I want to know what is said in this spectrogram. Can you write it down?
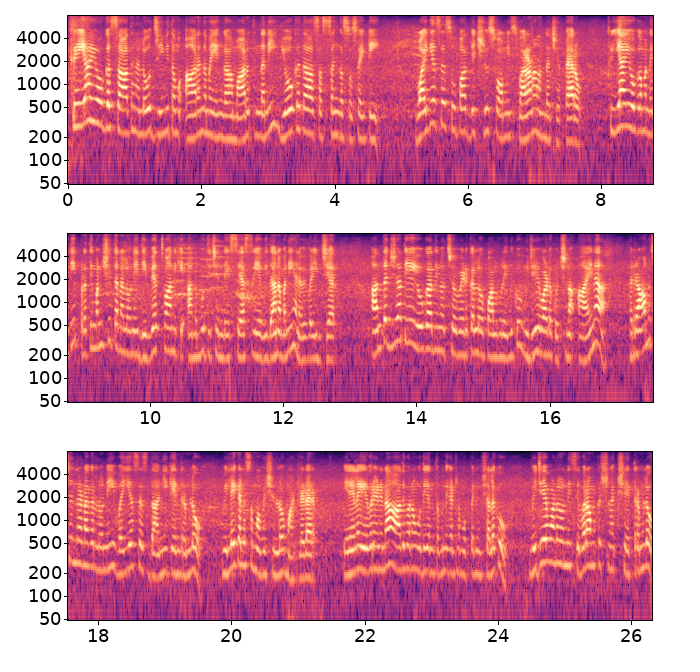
క్రియాయోగ సాధనలో జీవితం ఆనందమయంగా మారుతుందని యోగదా సత్సంగ సొసైటీ వైఎస్ఎస్ ఉపాధ్యక్షుడు స్వామి స్మరణానంద చెప్పారు. క్రియాయోగం అనేది ప్రతి మనిషి తనలోని దివ్యత్వానికి అనుభూతి చెందే శాస్త్రీయ విధానమని ఆయన వివరించారు. అంతర్జాతీయ యోగా దినోత్సవ వేడుకల్లో పాల్గొనేందుకు విజయవాడకు వచ్చిన ఆయన రామచంద్రనగర్లోని వైఎస్ఎస్ ధాన్య కేంద్రంలో విలేకరుల సమావేశంలో మాట్లాడారు. ఈ నెల ఇరవై రెండున ఆదివారం ఉదయం తొమ్మిది గంటల ముప్పై నిమిషాలకు విజయవాడలోని శివరామకృష్ణ క్షేత్రంలో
